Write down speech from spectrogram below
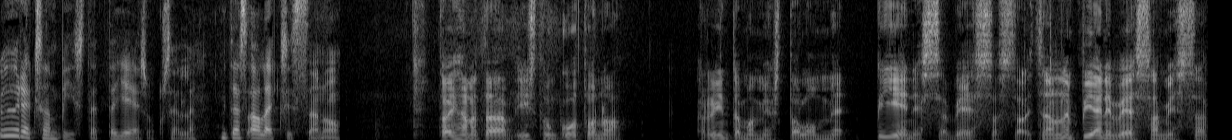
Yhdeksän pistettä Jeesukselle. Mitäs Aleksis sanoo? Tai ihana tämä istun kotona rintamamiestalomme pienessä vessassa. Eli sellainen pieni vessa, missä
